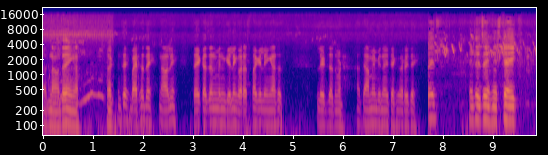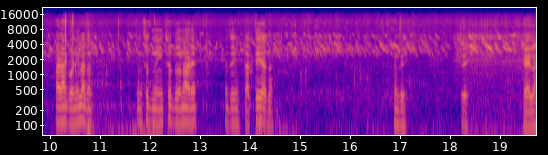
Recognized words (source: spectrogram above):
आतां न्हांवता हिंगा ते भायर सो ते न्हांवली ते एक अजून बीन गेली घर वचपा गेली हिंगा आसत लेट जाता म्हण आतां आमी बीन वयता घर वयताय इथे नुस्त्या एक हाडांक कोणी लागून हिंगसत न्ही हिंगसत दोन हाडे ते रात्ती आतां ते ते घ्यायला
